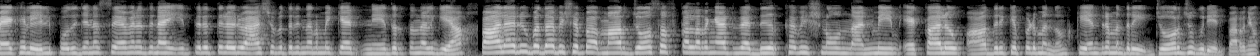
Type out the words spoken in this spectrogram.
മേഖലയിൽ പൊതുജന സേവനത്തിനായി ഇത്തരത്തിലൊരു ആശുപത്രി നിർമ്മിക്കാൻ നേതൃത്വം നൽകിയ പാലാരൂപത ബിഷപ്പ് മാർ ജോസഫ് കല്ലറങ്ങാട്ടിന്റെ ദീർഘവീക്ഷണവും നന്മയും എക്കാലവും ആദരിക്കപ്പെടുമെന്നും കേന്ദ്രമന്ത്രി ജോർജ് കുര്യൻ പറഞ്ഞു.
